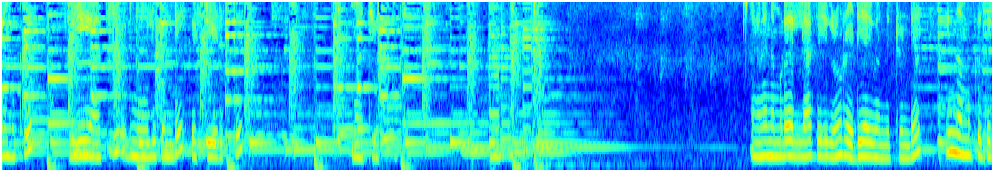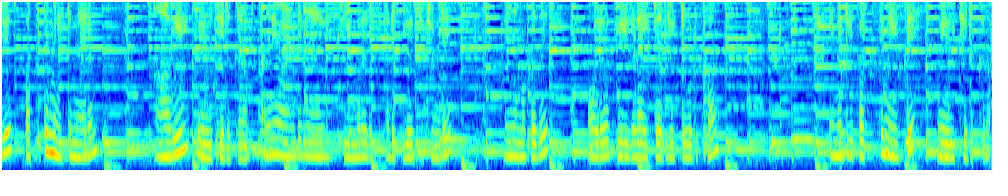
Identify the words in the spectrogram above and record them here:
നമുക്ക് കിഴിയാക്കി ഒരു നൂൽ കൊണ്ട് കെട്ടിയെടുത്ത് മാറ്റി വെക്കാം അങ്ങനെ നമ്മുടെ എല്ലാ കിഴികളും റെഡിയായി വന്നിട്ടുണ്ട്. ഇനി നമുക്കിതൊരു പത്ത് മിനിറ്റ് നേരം ആവിയിൽ വേവിച്ചെടുക്കണം. അതിന് വേണ്ടി ഞാൻ സ്റ്റീമർ അടുപ്പിൽ വെച്ചിട്ടുണ്ട്. ഇനി നമുക്കത് ഓരോ കിഴികളായിട്ട് അതിലിട്ട് കൊടുക്കാം. എന്നിട്ടൊരു പത്ത് മിനിറ്റ് വേവിച്ചെടുക്കണം.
